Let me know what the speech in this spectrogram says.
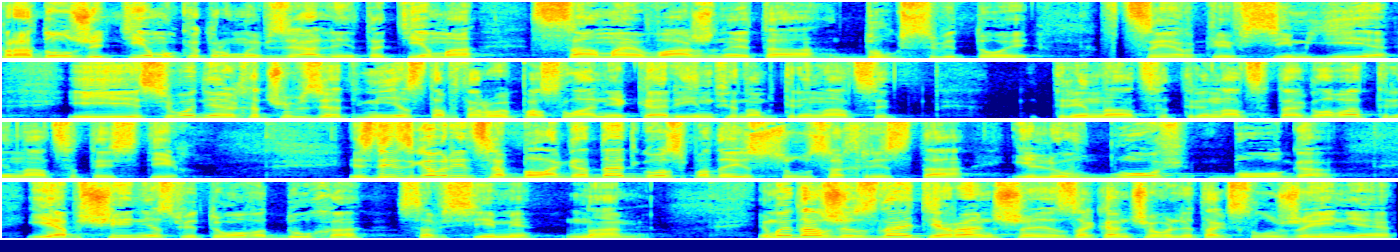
продолжить тему, которую мы взяли. Это тема самая важная, это Дух Святой в церкви, в семье. И сегодня я хочу взять место, второе послание Коринфянам 13, 13, 13 глава, 13 стих. И здесь говорится, благодать Господа Иисуса Христа и любовь Бога и общение Святого Духа со всеми нами. И мы даже, знаете, раньше заканчивали так служение,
